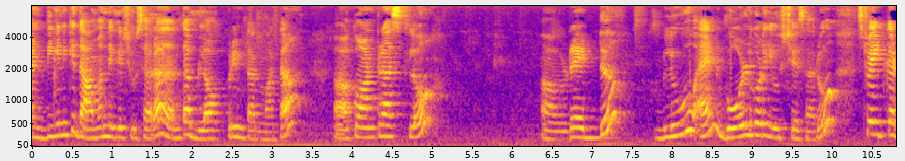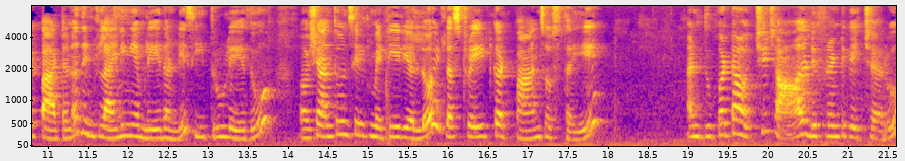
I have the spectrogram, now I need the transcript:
అండ్ దీనికి దామన్ దగ్గర చూసారా? అదంతా బ్లాక్ ప్రింట్ అనమాట కాంట్రాస్ట్లో రెడ్ బ్లూ అండ్ గోల్డ్ కూడా యూస్ చేశారు. స్ట్రైట్ కట్ ప్యాటర్న్ దీనికి లైనింగ్ ఏం లేదండి సీ త్రూ లేదు శాంతూన్ సిల్క్ మెటీరియల్లో ఇట్లా స్ట్రైట్ కట్ ప్యాంట్స్ వస్తాయి. అండ్ దుపట్టా వచ్చి చాలా డిఫరెంట్గా ఇచ్చారు.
